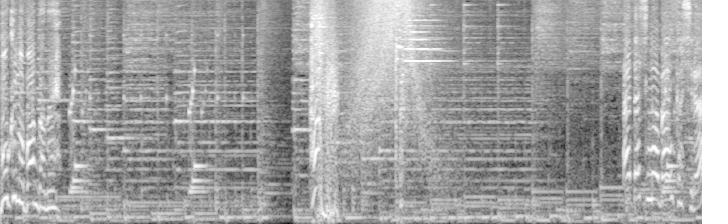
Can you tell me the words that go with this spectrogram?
僕の番だね。私の番かしら？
